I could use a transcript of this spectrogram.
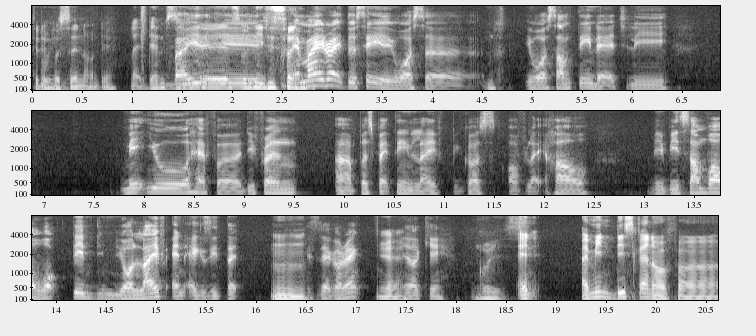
to the Ui. person out there. like damn But it, serious. only this one. am I right to say it was a it was something that actually made you have a different uh, perspective in life because of like how maybe someone walked in your life and exited. Mm. Is that correct? Yeah. Yeah. Okay. And I mean, this kind of uh,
